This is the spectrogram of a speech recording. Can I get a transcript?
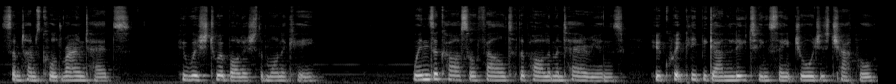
sometimes called Roundheads, who wished to abolish the monarchy. Windsor Castle fell to the parliamentarians, who quickly began looting St George's Chapel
